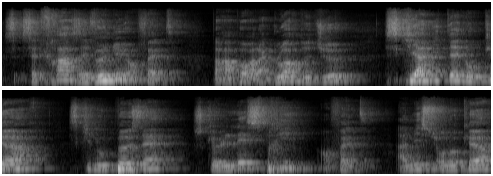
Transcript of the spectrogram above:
cette phrase est venue en fait par rapport à la gloire de Dieu, ce qui habitait nos cœurs, ce qui nous pesait, ce que l'Esprit en fait a mis sur nos cœurs,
